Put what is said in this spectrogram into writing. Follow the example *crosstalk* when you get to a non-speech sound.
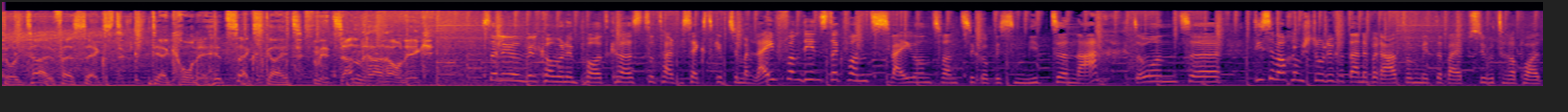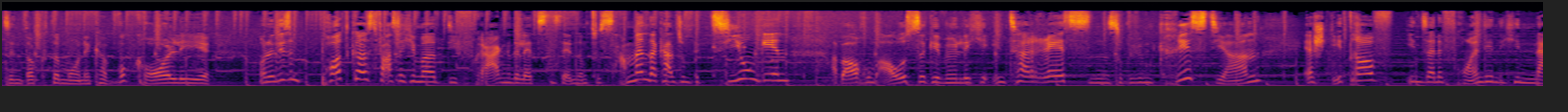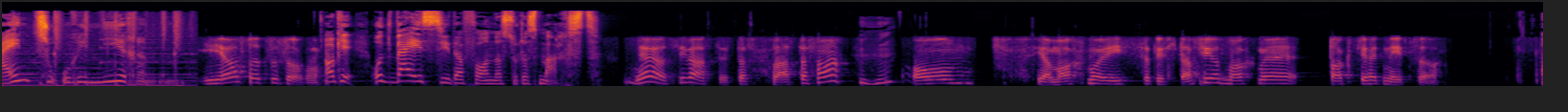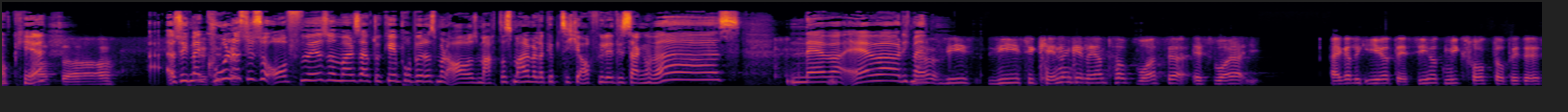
Total versext. Der Krone-Hit Sex Guide mit Sandra Raunig. Salut und willkommen im Podcast. Total versext gibt's immer live am Dienstag von 22 Uhr bis Mitternacht. Und äh, diese Woche im Studio für deine Beratung mit dabei Psychotherapeutin Dr. Monika Wokrauli. Und in diesem Podcast fasse ich immer die Fragen der letzten Sendung zusammen. Da kann es um Beziehung gehen, aber auch um außergewöhnliche Interessen, so wie beim Christian. Er steht drauf, in seine Freundin hinein zu urinieren. Ja, sozusagen. Okay, und weiß sie davon, dass du das machst? Ja, ja, sie weiß das. Das weiß davon. Und ja, manchmal ist sie ein bisschen dafür und manchmal taugt sie halt nicht so. Okay. Also, Also ich meine, cool, dass sie so offen ist und mal sagt, okay, probier das mal aus, mach das mal, weil da gibt es sicher auch viele, die sagen, was? Never ever. Und ich meine, ja, wie, wie ich sie kennengelernt habe, war es ja, es war ja eigentlich eher das. Sie hat mich gefragt, ob ich das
